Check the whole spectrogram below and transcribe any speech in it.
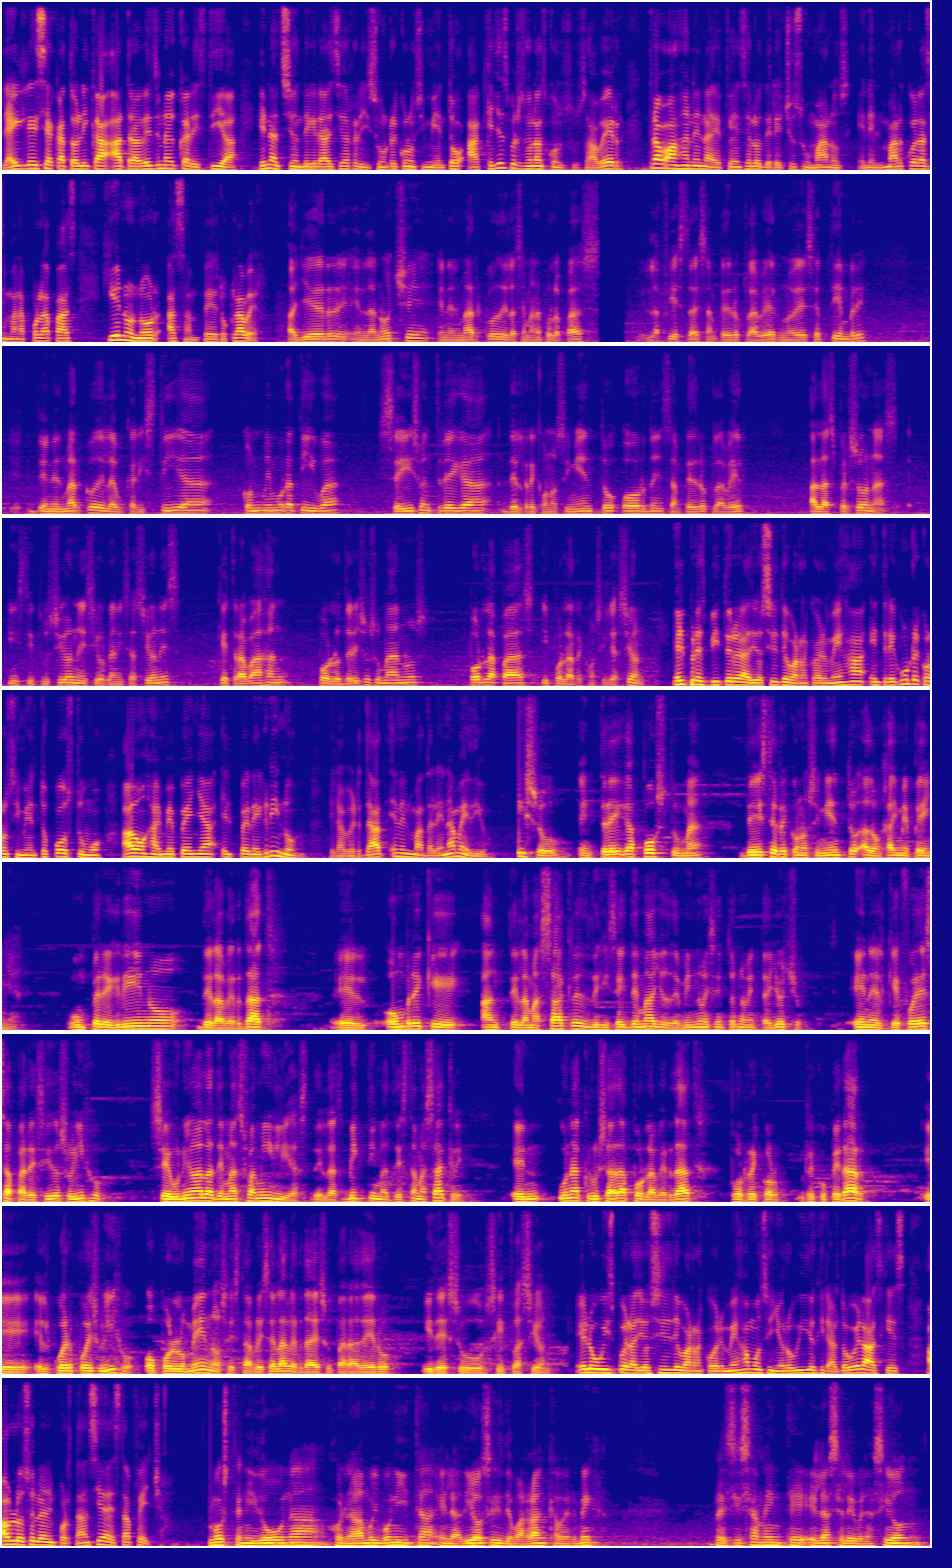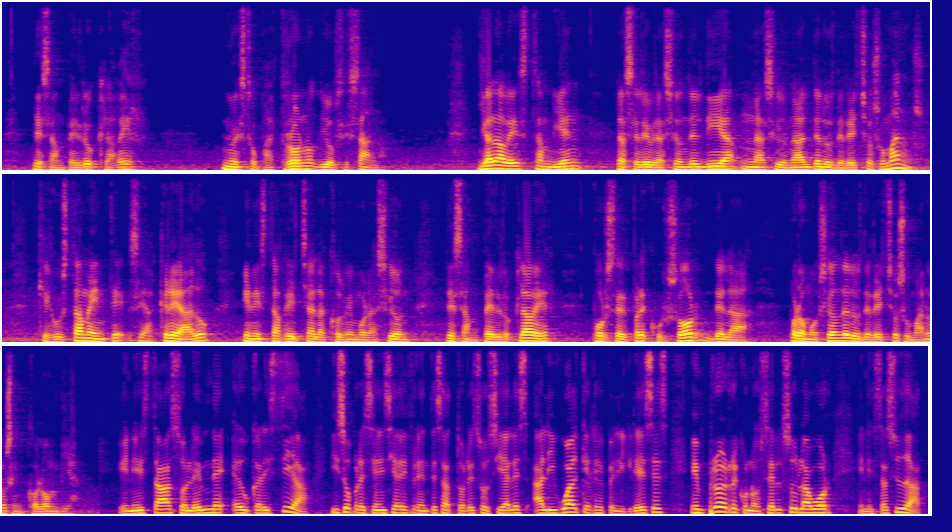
La Iglesia Católica, a través de una Eucaristía en acción de gracias, realizó un reconocimiento a aquellas personas con su saber trabajan en la defensa de los derechos humanos en el marco de la Semana por la Paz y en honor a San Pedro Claver. Ayer en la noche, en el marco de la Semana por la Paz, la fiesta de San Pedro Claver, 9 de septiembre, en el marco de la Eucaristía conmemorativa, se hizo entrega del reconocimiento Orden San Pedro Claver a las personas, instituciones y organizaciones que trabajan por los derechos humanos, por la paz y por la reconciliación. El presbítero de la diócesis de Barranca Bermeja entregó un reconocimiento póstumo a don Jaime Peña, el peregrino de la verdad en el Magdalena Medio. Hizo entrega póstuma de este reconocimiento a don Jaime Peña, un peregrino de la verdad, el hombre que ante la masacre del 16 de mayo de 1998, en el que fue desaparecido su hijo, se unió a las demás familias de las víctimas de esta masacre en una cruzada por la verdad, por recuperar eh, el cuerpo de su hijo, o por lo menos establecer la verdad de su paradero y de su situación. El obispo de la diócesis de Barranco Bermeja, Monseñor Ovidio Giraldo Velázquez, habló sobre la importancia de esta fecha. Hemos tenido una jornada muy bonita en la diócesis de Barranca Bermeja. Precisamente es la celebración de San Pedro Claver, nuestro patrono diocesano, y a la vez también la celebración del Día Nacional de los Derechos Humanos, que justamente se ha creado en esta fecha la conmemoración de San Pedro Claver por ser precursor de la promoción de los derechos humanos en Colombia. En esta solemne Eucaristía hizo presencia diferentes actores sociales, al igual que los feligreses, en pro de reconocer su labor en esta ciudad.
